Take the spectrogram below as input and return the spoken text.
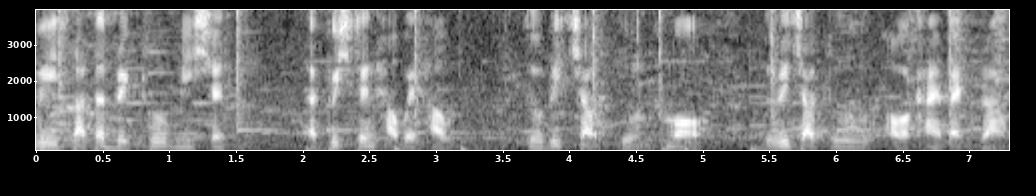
we started Breakthrough Mission, a Christian halfway house, to reach out to more, to reach out to our kind of background,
